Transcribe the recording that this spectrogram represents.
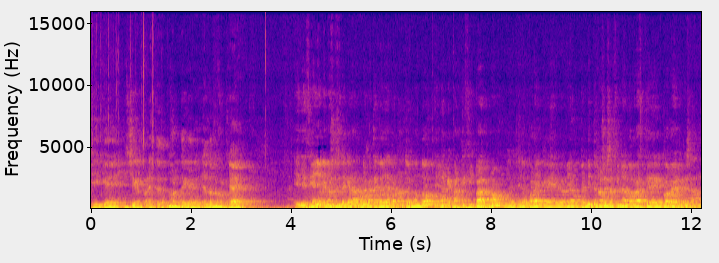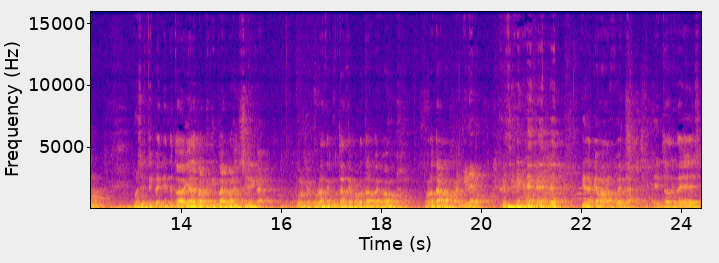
Y que sigan con este deporte que es lo mejor que hay. Eh, decía yo que no sé si te queda alguna categoría de Campeonato del Mundo en la que participar, ¿no? Me he leído por ahí que había algo pendiente, no sé si al final lograste correr en esa... Pues estoy pendiente todavía de participar con el Sidecar, porque por una circunstancia o por otra, pero vamos, por otra no, por el dinero, que es el que más nos cuesta. Entonces,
